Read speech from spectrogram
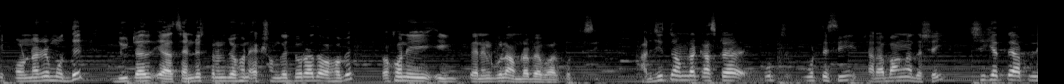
এই কর্নারের মধ্যে দুইটা স্যান্ডউইচ প্যানেল যখন একসঙ্গে জোড়া দেওয়া হবে, তখন এই এই প্যানেলগুলো আমরা ব্যবহার করতেছি। আর যেহেতু আমরা কাজটা করতেছি সারা বাংলাদেশেই, সেক্ষেত্রে আপনি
